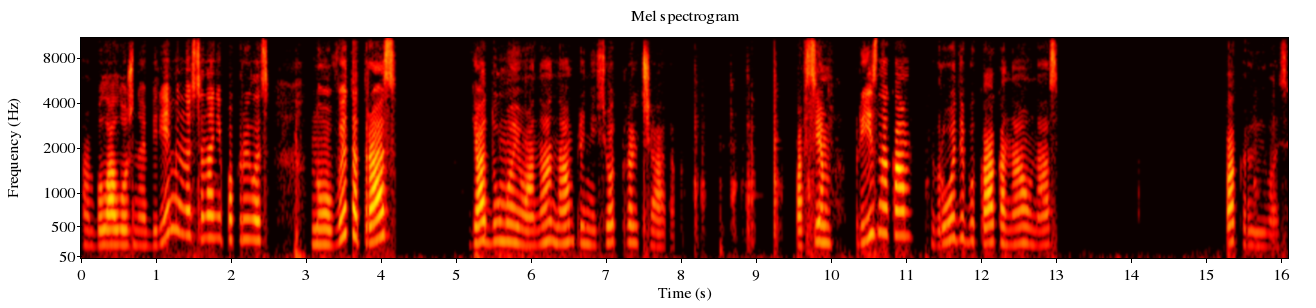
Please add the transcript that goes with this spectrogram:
а, была ложная беременность, она не покрылась. Но в этот раз, я думаю, она нам принесет крольчаток. По всем признакам, вроде бы как она у нас покрылась.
